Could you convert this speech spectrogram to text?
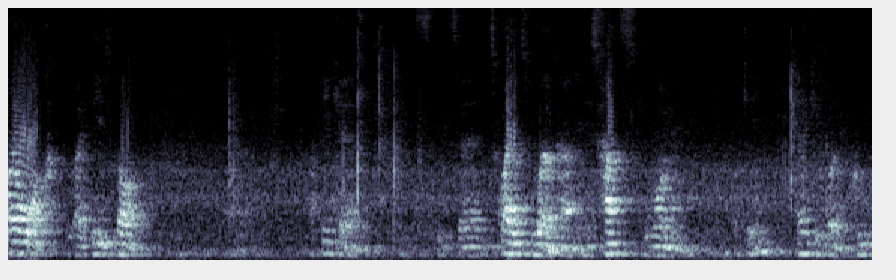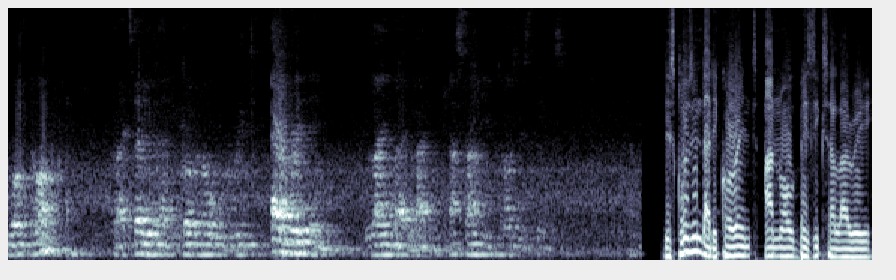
thorough work like this done. I think uh, it's, it's, uh, it's quite welcome. It's heart-warming. Okay? Thank you for the good work done. And I tell you that the governor will read everything line by line. That's how he does these things. Disclosing that the current annual basic salary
